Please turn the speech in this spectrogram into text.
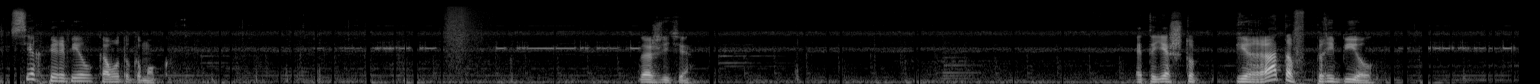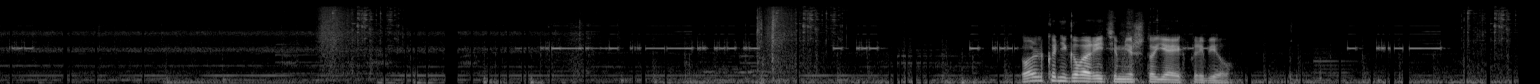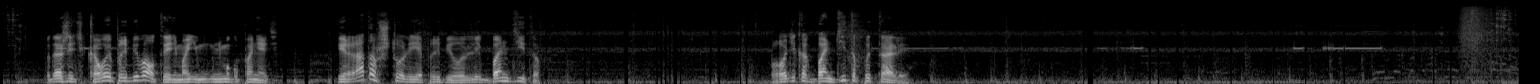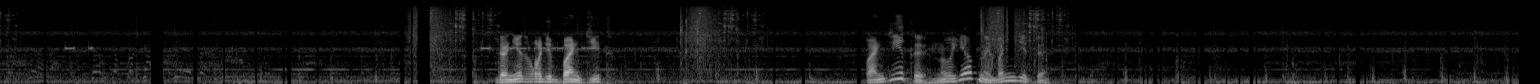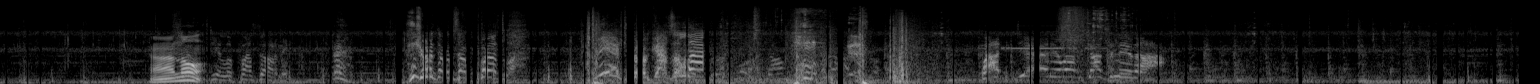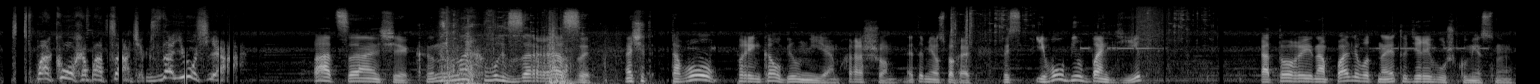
Всех перебил, кого только мог. Подождите. Это я что, пиратов прибил? Только не говорите мне, что я их прибил. Подождите, кого я прибивал-то, я не, не могу понять. Пиратов, что ли, я прибил, или бандитов? Вроде как бандита пытали. Да нет, вроде бандит. Бандиты? Ну, явные бандиты. А ну. Дело позорное. Что там за падла? Вижу козла! Под деревом козлина! Спокуха, пацанчик, сдаюсь я! Пацанчик, нах вы заразы. Значит, того паренька убил не я. Хорошо, это меня успокаивает. То есть его убил бандит, которые напали вот на эту деревушку местную.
